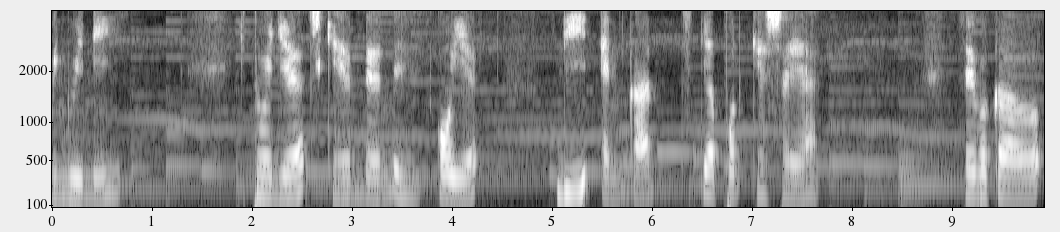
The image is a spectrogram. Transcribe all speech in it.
minggu ini. Itu aja sekian. Dan eh, oh ya di endcard setiap podcast saya saya bakal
